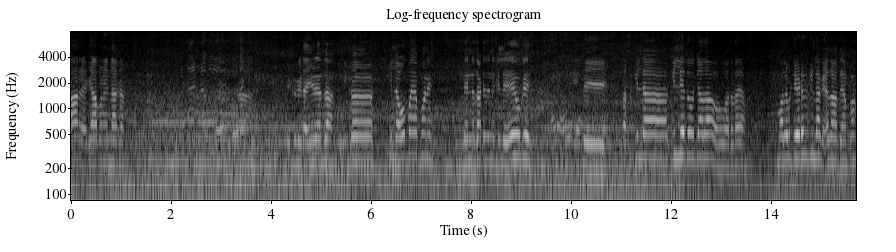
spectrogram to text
ਆ ਰਹਿ ਗਿਆ ਆਪਣਾ ਇੰਨਾ ਕਾ। ਇੱਕ ਗੇੜਾ ਇਹ ਰਹਿੰਦਾ? ਇੱਕ ਕਿੱਲਾ ਉਹ ਪਾਇਆ ਆਪਾਂ ਨੇ। ਤਿੰਨ ਸਾਢੇ ਤਿੰਨ ਕਿੱਲੇ ਇਹ ਹੋ ਗਏ। ਤੇ ਬਸ ਕਿੱਲਾ, ਕਿੱਲੇ ਤੋਂ ਜ਼ਿਆਦਾ ਉਹ ਆ ਥੋੜਾ ਜਿਹਾ। ਮਤਲਬ ਡੇਢ ਕੁ ਕਿੱਲਾ ਕਹਿ ਸਕਦੇ ਆਪਾਂ।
